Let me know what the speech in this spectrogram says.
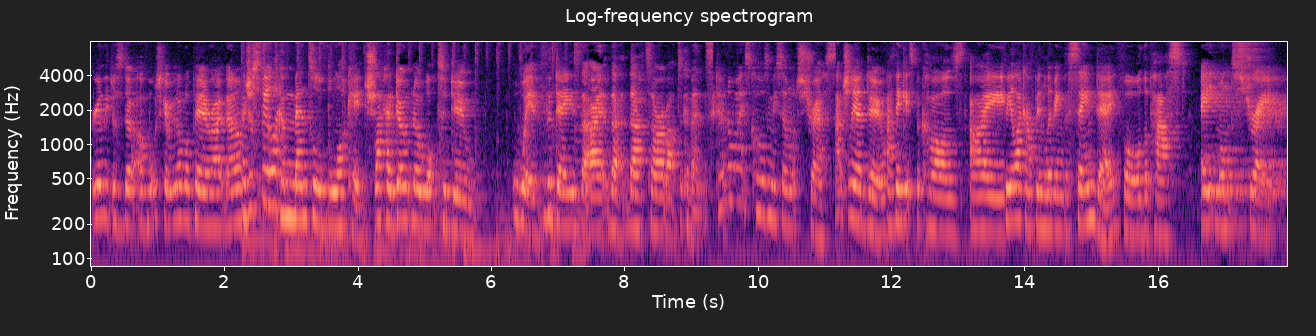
really just don't have much going on up here right now. I just feel like a mental blockage, like I don't know what to do with the days that I that that are about to commence. I don't know why it's causing me so much stress. Actually, I do. I think it's because I feel like I've been living the same day for the past eight months straight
